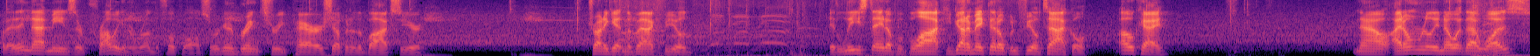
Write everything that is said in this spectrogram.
But I think that means they're probably going to run the football. So we're going to bring Tariq Parrish up into the box here. Try to get in the backfield. At least ate up a block. You got to make that open field tackle. Okay. Now, I don't really know what that was.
